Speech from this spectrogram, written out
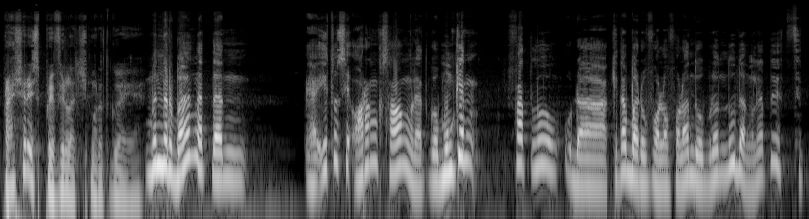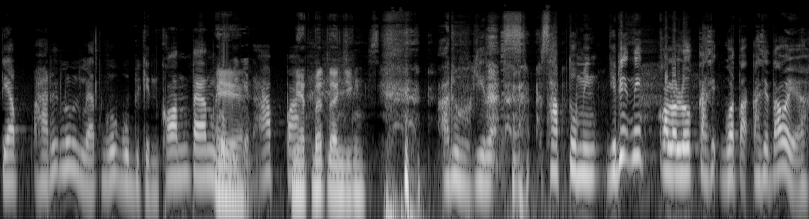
Pressure is privilege menurut gue ya. Bener banget dan ya itu sih orang selalu ngeliat gue. Mungkin Fat lu udah kita baru follow followan dua bulan lu udah ngeliat nih setiap hari lu ngeliat gue gue bikin konten gue Iya. bikin apa Niat banget anjing. aduh gila Sabtu Ming jadi nih kalau lu kasih gua tak kasih tahu ya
